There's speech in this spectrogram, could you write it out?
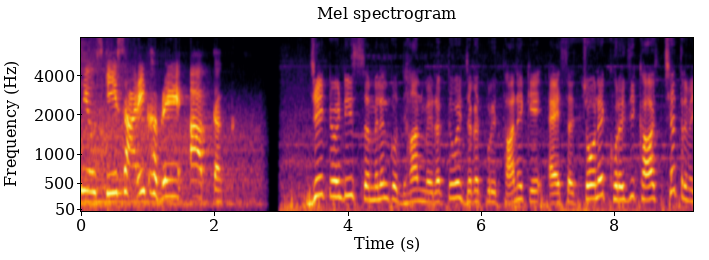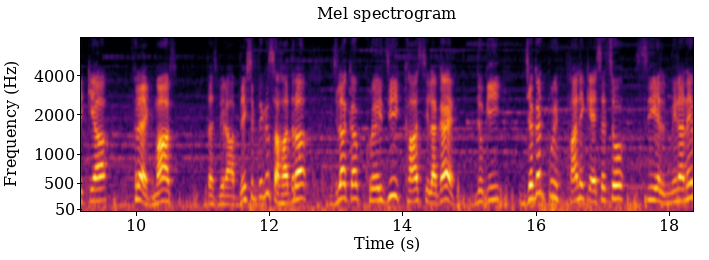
न्यूज़ की सारी खबरें आप तक। जी ट्वेंटी सम्मेलन को ध्यान में रखते हुए जगतपुरी थाने के एसएचओ ने खुरेजी खास क्षेत्र में किया फ्लैग मार्च तस्वीर आप देख सकते हैं सहादरा जिला का खुरेजी खास इलाका है, जो कि जगतपुरी थाने के एसएचओ सीएल मीना ने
